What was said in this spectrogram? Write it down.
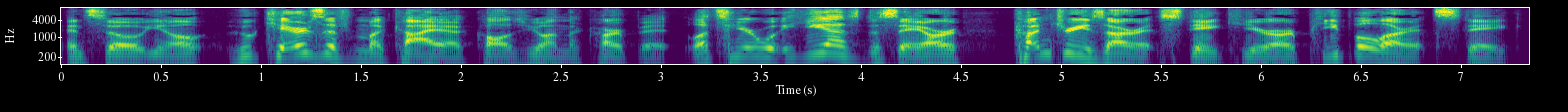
and so, you know, who cares if Micaiah calls you on the carpet? Let's hear what he has to say. Our countries are at stake here. Our people are at stake.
